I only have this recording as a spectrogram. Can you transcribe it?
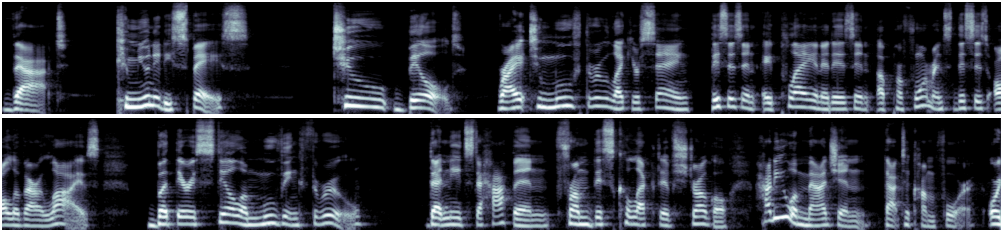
that community space to build, right? To move through, like you're saying, this isn't a play and it isn't a performance. This is all of our lives. But there is still a moving through that needs to happen from this collective struggle. How do you imagine that to come forth? Or,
